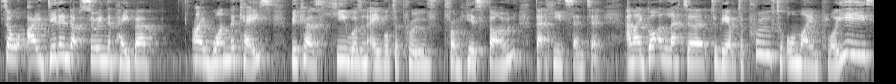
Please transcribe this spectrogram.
so I did end up suing the paper I won the case because he wasn't able to prove from his phone that he'd sent it. And I got a letter to be able to prove to all my employees,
